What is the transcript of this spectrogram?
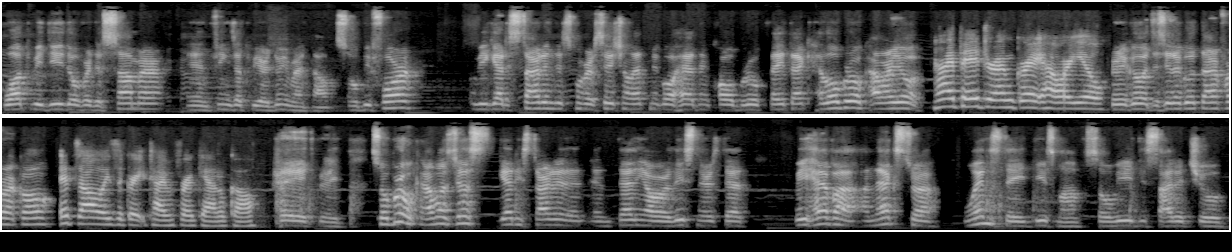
what we did over the summer and things that we are doing right now. So before we get started in this conversation, let me go ahead and call Brooke Playtech. Hello, Brooke. How are you? Hi, Pedro. I'm great. How are you? Very good. Is it a good time for a call? It's always a great time for a cattle call. Great, great. So, Brooke, I was just getting started and, and telling our listeners that we have a, an extra Wednesday this month. So we decided to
